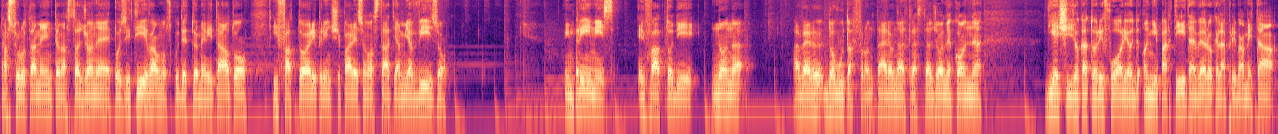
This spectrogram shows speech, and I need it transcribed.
assolutamente una stagione positiva, uno scudetto meritato. I fattori principali sono stati, a mio avviso, in primis il fatto di non aver dovuto affrontare un'altra stagione con 10 giocatori fuori ogni partita. È vero che la prima metà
